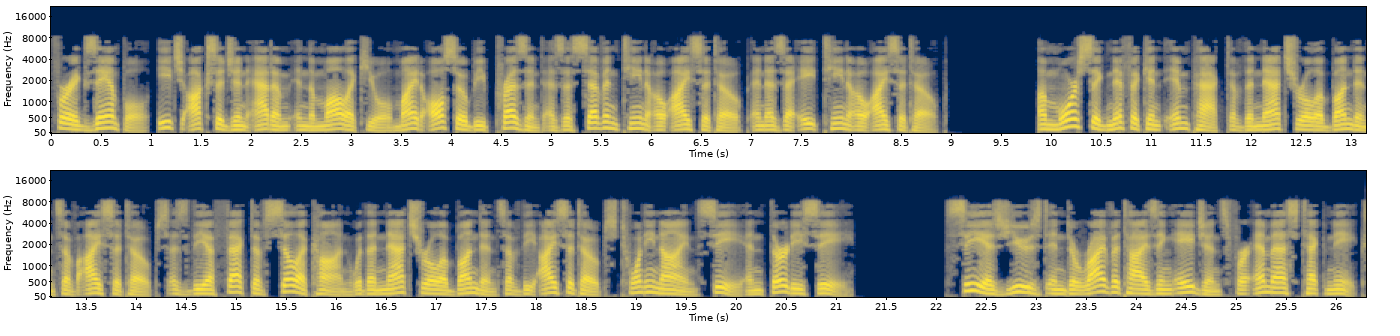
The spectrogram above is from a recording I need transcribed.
For example, each oxygen atom in the molecule might also be present as a 17O isotope and as a 18O isotope. A more significant impact of the natural abundance of isotopes is the effect of silicon with a natural abundance of the isotopes 29C and 30C. C is used in derivatizing agents for MS techniques.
